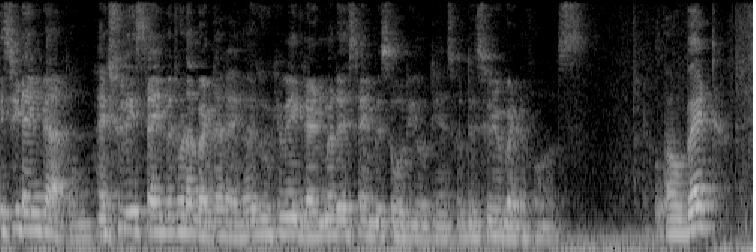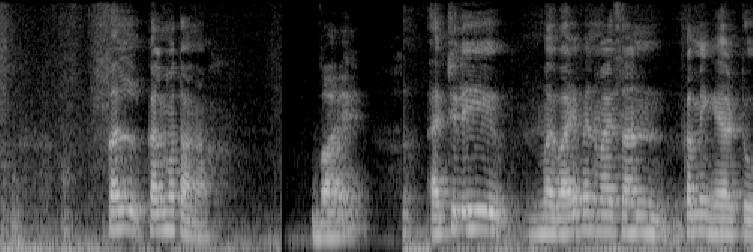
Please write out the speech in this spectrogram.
इसी टाइम पे आता हूँ। एक्चुअली इस टाइम पे थोड़ा बेटर रहेगा क्योंकि मेरी ग्रैंड मदर इस टाइम पे सो रही होती है so this will be better for us wait कल कल मत आना। Why actually my wife and my son coming here to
